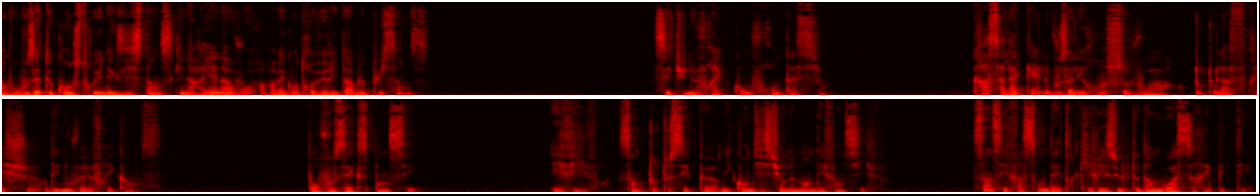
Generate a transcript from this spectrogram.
quand vous vous êtes construit une existence qui n'a rien à voir avec votre véritable puissance. C'est une vraie confrontation, grâce à laquelle vous allez recevoir toute la fraîcheur des nouvelles fréquences, pour vous expanser et vivre sans toutes ces peurs ni conditionnements défensifs, sans ces façons d'être qui résultent d'angoisses répétées.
